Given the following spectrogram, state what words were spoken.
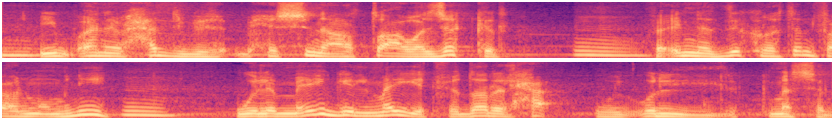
مم. يبقى أنا حد بيحسني على الطاعة وأذكر. فإن الذكرى تنفع المؤمنين مم. ولما يجي الميت في دار الحق ويقول لك مثلا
